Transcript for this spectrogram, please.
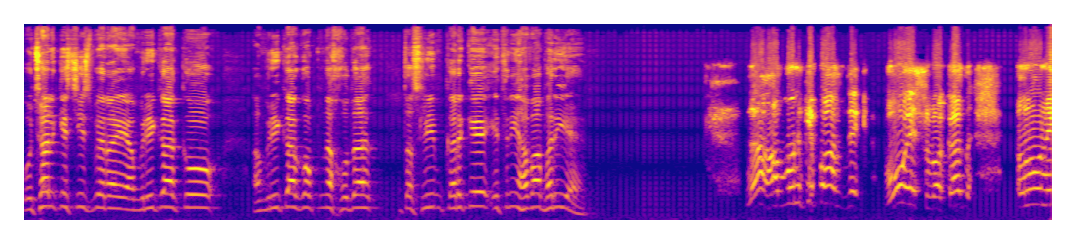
اچھل کس چیز پہ رہے ہیں؟ امریکہ کو امریکہ کو اپنا خدا تسلیم کر کے اتنی ہوا بھری ہے۔ نہ اب ان کے پاس دیکھ وہ اس وقت انہوں نے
